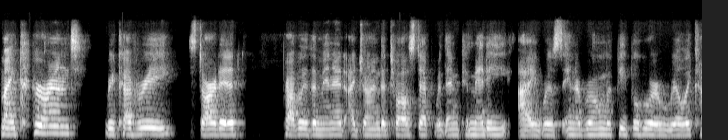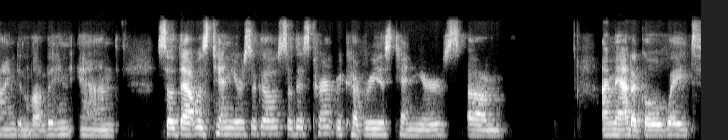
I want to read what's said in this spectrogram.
my current recovery started probably the minute I joined the 12 step within committee. I was in a room with people who were really kind and loving. And so that was 10 years ago. So this current recovery is 10 years. Um, I'm at a goal weight.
